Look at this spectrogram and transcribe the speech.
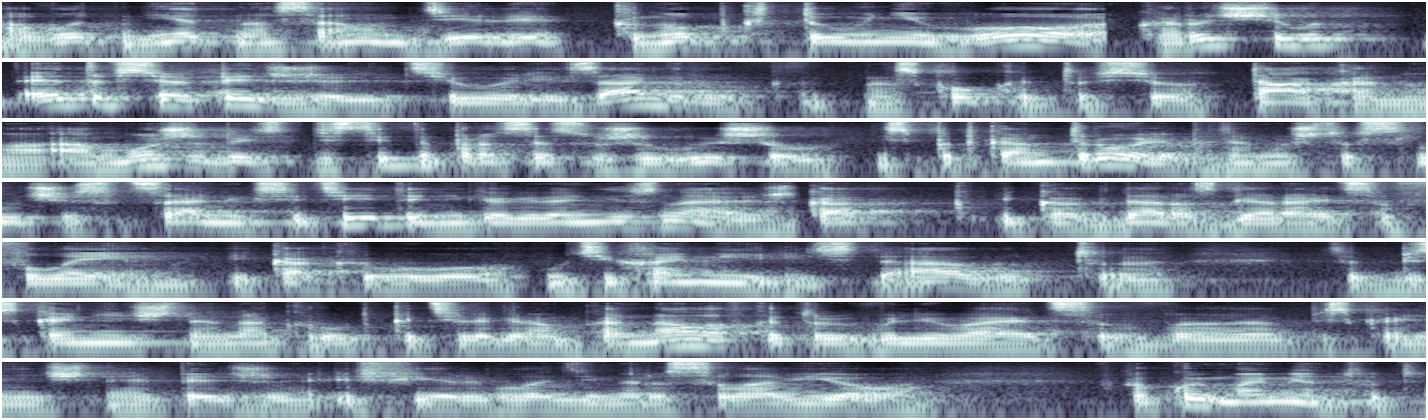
а вот нет, на самом деле кнопка-то у него. Короче, вот это все, опять же, теории заговора, насколько это все так оно. А может быть, действительно процесс уже вышел из-под контроля, потому что в случае социальных сетей ты никогда не знаешь, как и когда разгорается флейм, и как его утихомирить, да, вот э, это бесконечная накрутка телеграм-каналов, который выливается в бесконечные, опять же, эфиры Владимира Соловьева какой момент вот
